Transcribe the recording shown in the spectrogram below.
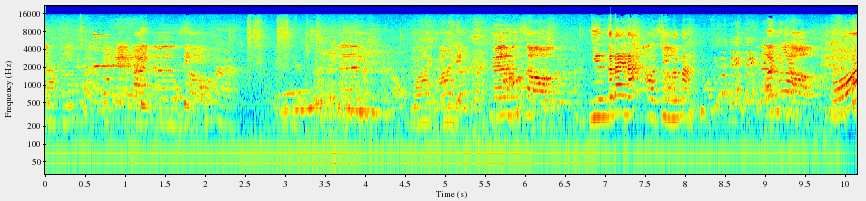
ยินพี่ค่ะเด็กเด็กมาว่ายว่ายเด็กหนึ่งสองยืนก็ได้นะ เอาจริงแล้วน่ะเฮ้ยมึงเหรอโอ้ย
